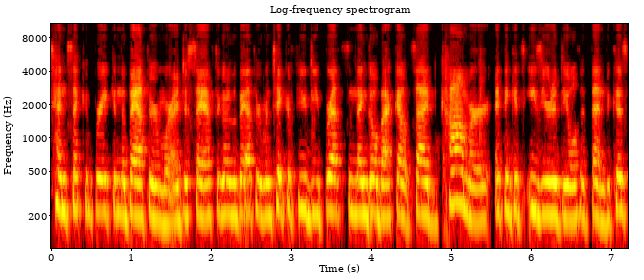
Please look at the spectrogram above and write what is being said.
10 second break in the bathroom where I just say I have to go to the bathroom and take a few deep breaths and then go back outside calmer, I think it's easier to deal with it then because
